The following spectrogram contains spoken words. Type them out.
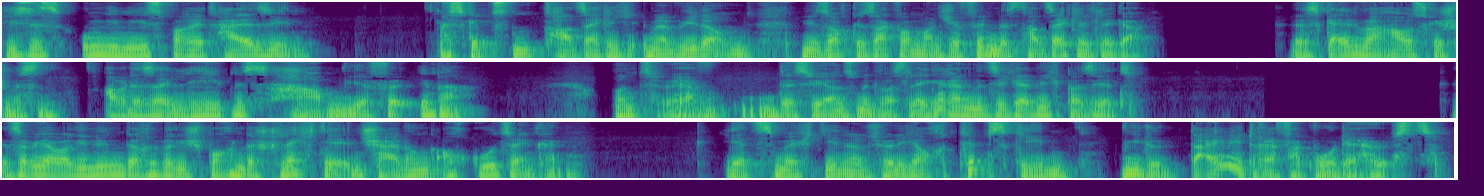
dieses ungenießbare Teil sehen. Es gibt es tatsächlich immer wieder und wie es auch gesagt worden, manche finden es tatsächlich lecker. Das Geld war rausgeschmissen, aber das Erlebnis haben wir für immer. Und ja, das wäre uns mit was Leckerem mit Sicherheit nicht passiert. Jetzt habe ich aber genügend darüber gesprochen, dass schlechte Entscheidungen auch gut sein können. Jetzt möchte ich dir natürlich auch Tipps geben, wie du deine Trefferquote erhöhst.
